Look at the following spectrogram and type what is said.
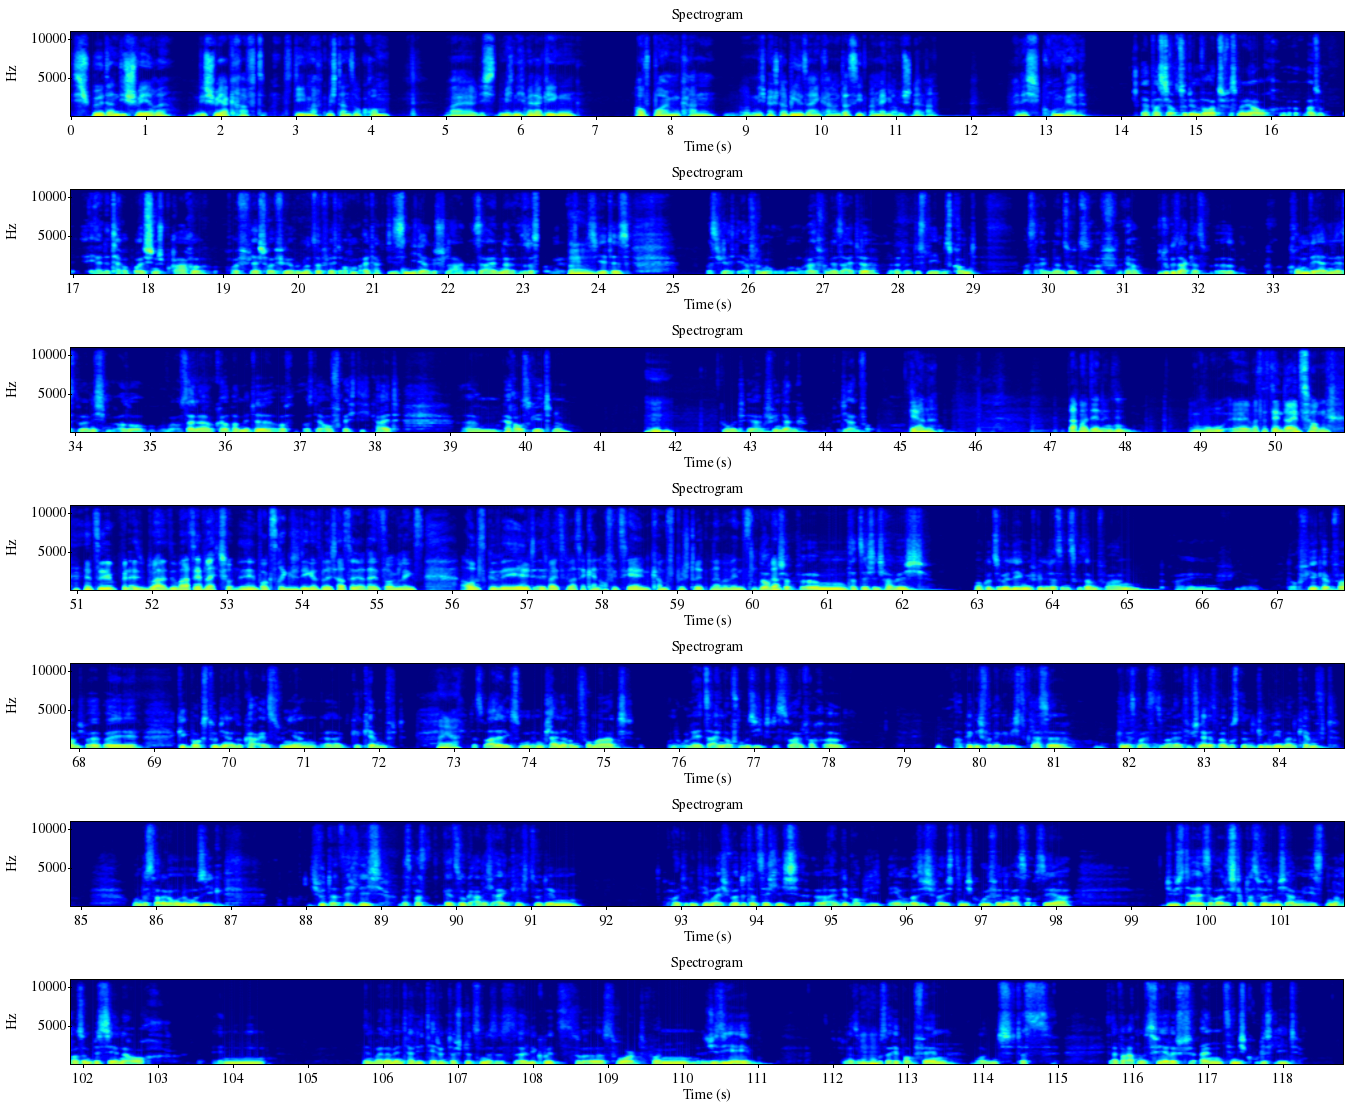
ich spüre dann die Schwere, die Schwerkraft und die macht mich dann so krumm, weil ich mich nicht mehr dagegen aufbäumen kann und nicht mehr stabil sein kann. Und das sieht man mir, glaube ich, schnell an wenn ich krumm werde. Ja, passt ja auch zu dem Wort, was man ja auch, also eher in der therapeutischen Sprache häufig, vielleicht häufiger benutzt, oder vielleicht auch im Alltag, dieses Niedergeschlagensein, ne? Also, dass irgendetwas mhm. passiert ist, was vielleicht eher von oben oder von der Seite äh, des Lebens kommt, was einen dann so, ja, wie du gesagt hast, äh, krumm werden lässt oder nicht, also aus seiner Körpermitte, aus, aus der Aufrichtigkeit ähm, herausgeht. Ne? Mhm. Gut, ja, vielen Dank für die Antwort. Gerne. Sag mal, Dennis, mhm. wo, äh, was ist denn dein Song? dem, also du, du, warst ja vielleicht schon in den Boxring gestiegen, also vielleicht hast du ja deinen Song längst ausgewählt. Ich weiß, du hast ja keinen offiziellen Kampf bestritten, aber wenn es. Doch, oder? ich habe ähm, tatsächlich habe ich mal kurz überlegen, wie viele das insgesamt waren. Drei, vier. Doch vier Kämpfe habe ich bei, bei Kickbox-Turnieren, also K1-Turnieren äh, gekämpft. Ah, ja. Das war allerdings im, im, kleineren Format und ohne jetzt Einlaufmusik. Das war einfach äh, abhängig von der Gewichtsklasse. Ging das meistens immer relativ schnell, dass man wusste, gegen wen man kämpft. Und das war dann ohne Musik. Ich würde tatsächlich, das passt jetzt so gar nicht eigentlich zu dem heutigen Thema, ich würde tatsächlich äh, ein Hip-Hop-Lied nehmen, was ich, weil ich ziemlich cool finde, was auch sehr düster ist, aber das, ich glaube, das würde mich am ehesten nochmal so ein bisschen auch in, in meiner Mentalität unterstützen. Das ist äh, Liquid äh, Sword von GZA. Ich bin also ein mhm. großer Hip-Hop-Fan und das ist einfach atmosphärisch ein ziemlich cooles Lied.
